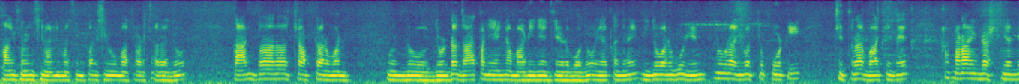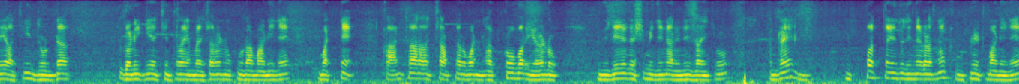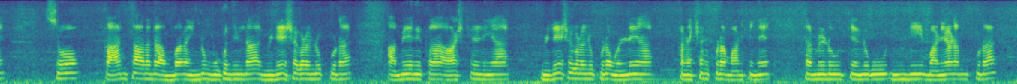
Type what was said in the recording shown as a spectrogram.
Hi friends ನಾನು ನಿಮ್ಮ simple Shivu ಮಾತಾಡ್ತಾ ಇರೋದು. ಕಾಂತಾರ ಚಾಪ್ಟರ್ ಒನ್ ಒಂದು ದೊಡ್ಡ ದಾಖಲೆಯನ್ನು ಮಾಡಿದೆ ಅಂತ ಹೇಳ್ಬೋದು. ಯಾಕಂದರೆ ಇದುವರೆಗೂ ಎಂಟುನೂರ ಐವತ್ತು ಕೋಟಿ ಚಿತ್ರ ಬಾಕಿದೆ. ಕನ್ನಡ ಇಂಡಸ್ಟ್ರಿಯಲ್ಲಿ ಅತಿ ದೊಡ್ಡ ಗಳಿಕೆಯ ಚಿತ್ರ ಎಂಬ ಹೆಸರನ್ನು ಕೂಡ ಮಾಡಿದೆ. ಮತ್ತು ಕಾಂತಾರ ಚಾಪ್ಟರ್ ಒನ್ ಅಕ್ಟೋಬರ್ ಎರಡು ವಿಜಯದಶಮಿ ದಿನ ರಿಲೀಸ್ ಆಯಿತು ಅಂದರೆ ಇಪ್ಪತ್ತೈದು ದಿನಗಳನ್ನು ಕಂಪ್ಲೀಟ್ ಮಾಡಿದೆ. ಸೊ ಕಾಂತಾರದ ಅಬ್ಬರ ಇನ್ನೂ ಮುಗಿದಿಲ್ಲ. ವಿದೇಶಗಳಲ್ಲೂ ಕೂಡ ಅಮೇರಿಕಾ, ಆಸ್ಟ್ರೇಲಿಯಾ, ವಿದೇಶಗಳಲ್ಲೂ ಕೂಡ ಒಳ್ಳೆಯ ಕನೆಕ್ಷನ್ ಕೂಡ ಮಾಡ್ತಿದೆ. ತಮಿಳು, ತೆಲುಗು, ಹಿಂದಿ, ಮಲಯಾಳಂ ಕೂಡ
